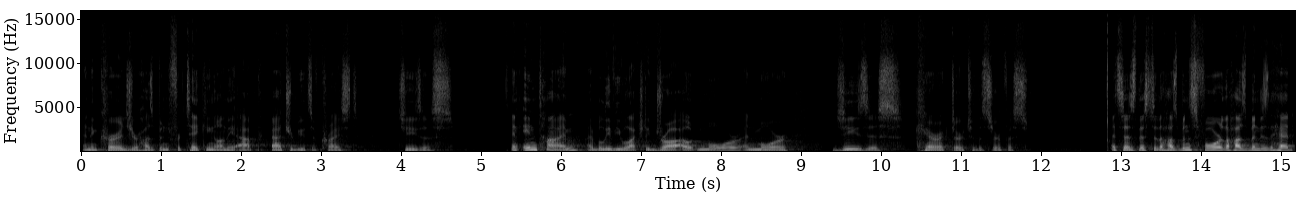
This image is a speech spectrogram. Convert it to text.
and encourage your husband for taking on the attributes of Christ Jesus. And in time, I believe you will actually draw out more and more Jesus character to the surface. It says this to the husbands, for the husband is the head,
